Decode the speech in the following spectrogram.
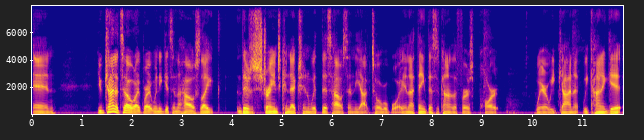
and you kind of tell, like, right when he gets in the house, like there's a strange connection with this house and the October Boy, and I think this is kind of the first part where we kind of we kind of get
